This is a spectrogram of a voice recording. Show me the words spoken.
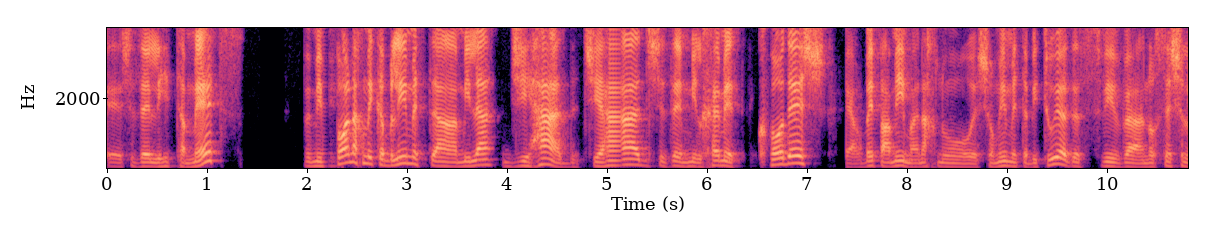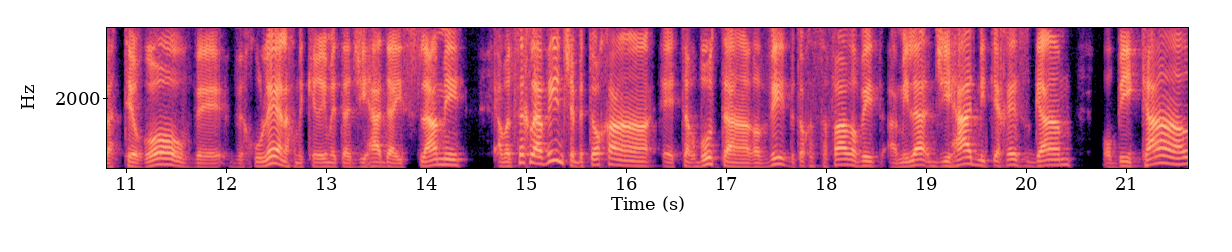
אה, שזה להתאמץ, ומפה אנחנו מקבלים את המילה ג'יהאד, ג'יהאד שזה מלחמת קודש, הרבה פעמים אנחנו שומעים את הביטוי הזה סביב הנושא של הטרור ו- וכולי, אנחנו מכירים את הג'יהאד האיסלאמי, אבל צריך להבין שבתוך התרבות הערבית, בתוך השפה הערבית, המילה ג'יהאד מתייחס גם או בעיקר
